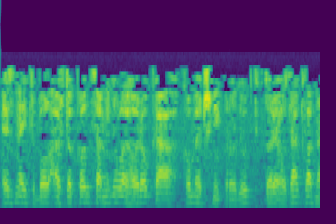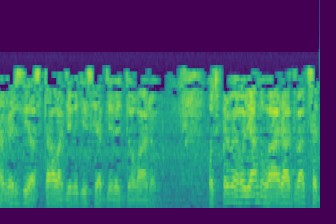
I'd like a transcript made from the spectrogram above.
Esnate bol až do konca minulého roka komerčný produkt, ktorého základná verzia stála 99 dolárov. Od 1. januára 22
